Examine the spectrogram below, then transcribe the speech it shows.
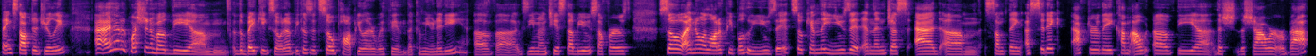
Thanks, Dr. Julie. I had a question about the um, the baking soda because it's so popular within the community of uh, eczema and TSW sufferers. So I know a lot of people who use it. So can they use it and then just add um, something acidic after they come out of the uh, the, sh- the shower or bath?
